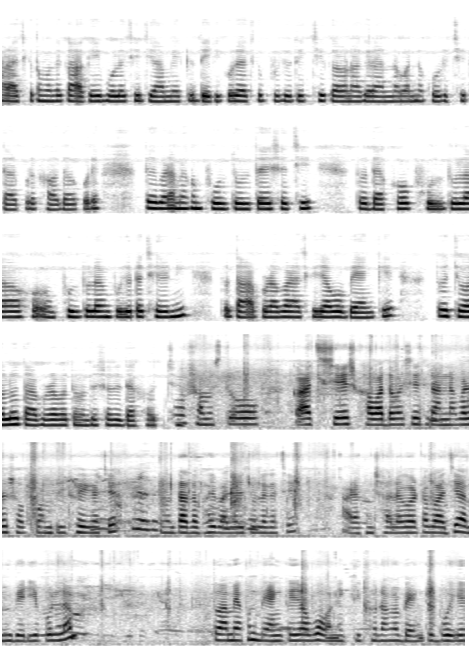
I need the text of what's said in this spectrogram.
আর আজকে তোমাদেরকে আগেই বলেছি যে আমি একটু দেরি করে আজকে পুজো দিচ্ছি, কারণ আগে রান্না বান্না করেছি, তারপরে খাওয়া দাওয়া করে। তো এবার আমি এখন ফুল তুলতে এসেছি। তো দেখো ফুল তোলা ফুল তোলা আমি পুজোটা ছেড়ে নিই। তো তারপর আবার আজকে যাব ব্যাংকে তো চলো তারপর আবার তোমাদের সাথে দেখা হচ্ছে। সমস্ত কাজ শেষ খাওয়া দাওয়া শেষ রান্না বাড়া সব কমপ্লিট হয়ে গেছে। তোমার দাদা ভাই বাজারে চলে গেছে। আর এখন সাড়ে এগারোটা বাজে, আমি বেরিয়ে পড়লাম। তো আমি এখন ব্যাংকে যাব। অনেক দিন ধরে আমার ব্যাংকে বইয়ে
